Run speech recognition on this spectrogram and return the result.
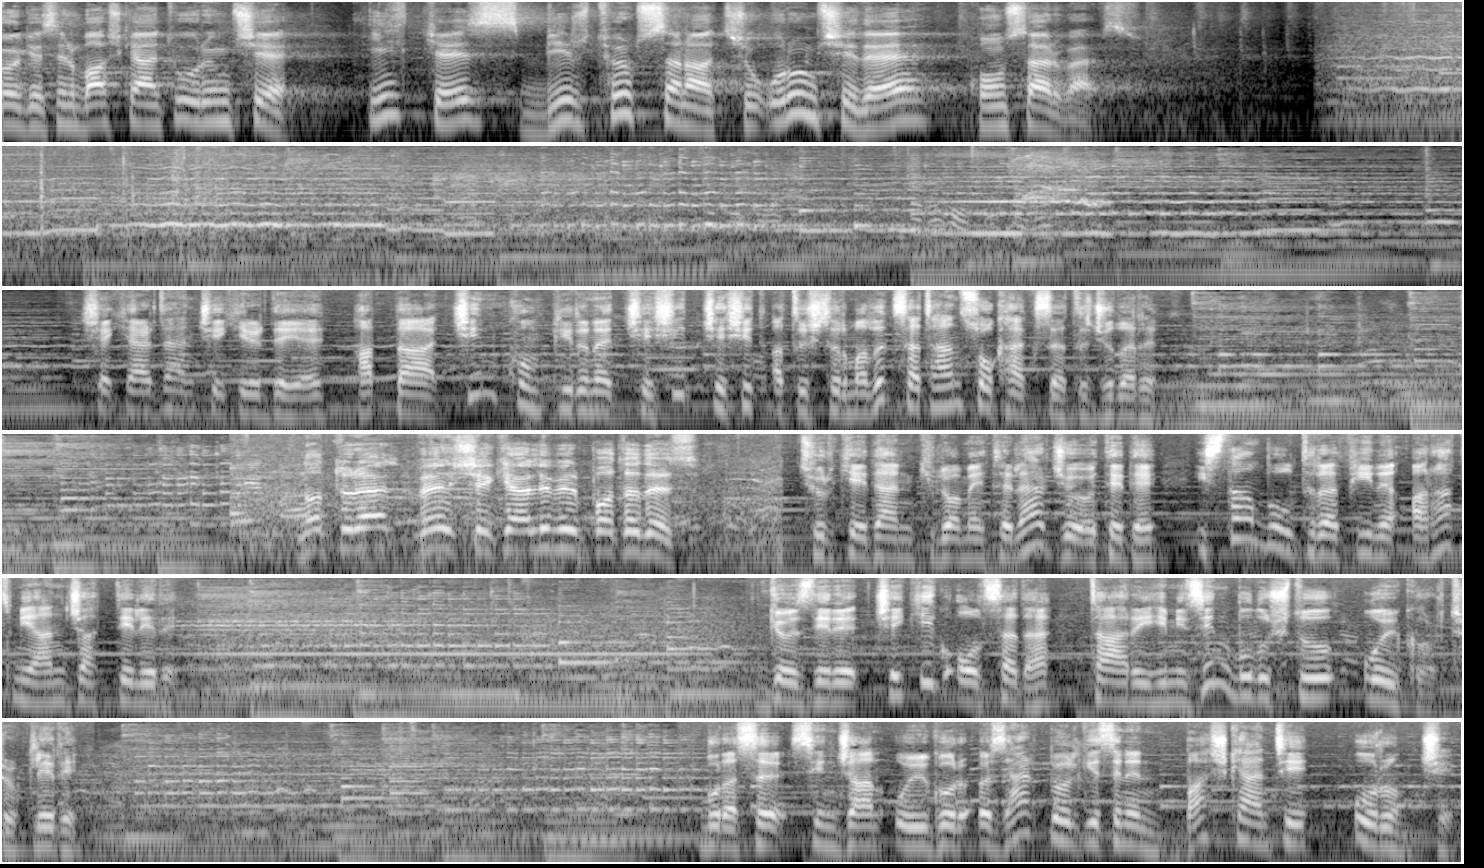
Bölgesinin başkenti Urumçi ilk kez bir Türk sanatçı Urumçi'de konser verdi. Şekerden çekirdeğe hatta Çin kumpirine çeşit çeşit atıştırmalık satan sokak satıcıları. Natürel ve şekerli bir patates. Türkiye'den kilometrelerce ötede İstanbul trafiğini aratmayan caddeleri. Gözleri çekik olsa da tarihimizin buluştuğu Uygur Türkleri. Burası Sincan Uygur Özerk Bölgesi'nin başkenti Urumçi.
